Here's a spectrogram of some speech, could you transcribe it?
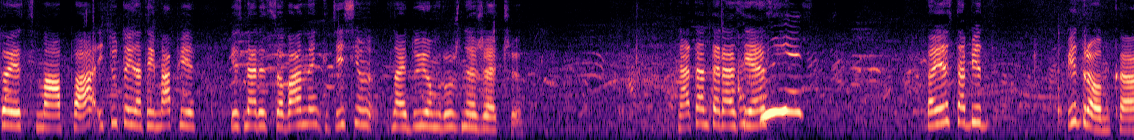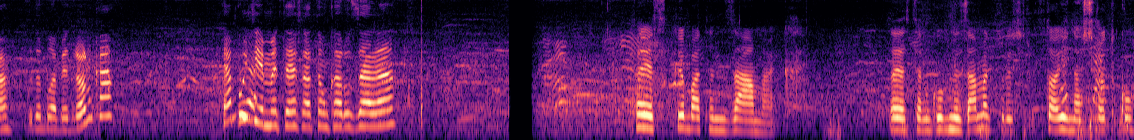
To jest mapa i tutaj na tej mapie jest narysowane, gdzie się znajdują różne rzeczy. Natan teraz jest. To jest ta bied... biedronka. To była biedronka? Tam pójdziemy też na tą karuzelę. To jest chyba ten zamek. To jest ten główny zamek, który stoi na środku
